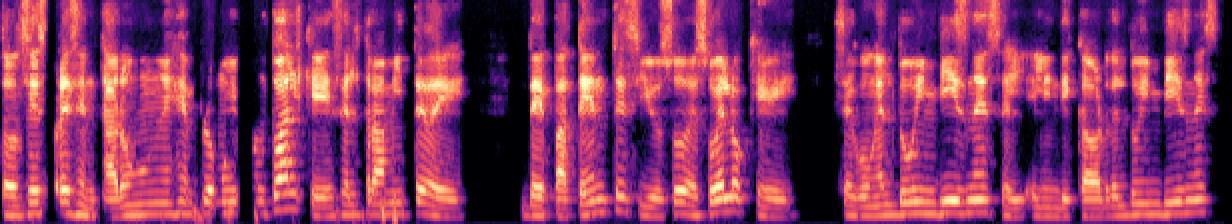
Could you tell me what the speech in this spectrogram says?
Entonces presentaron un ejemplo muy puntual que es el trámite de, patentes y uso de suelo que según el Doing Business, el, el indicador del Doing Business,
